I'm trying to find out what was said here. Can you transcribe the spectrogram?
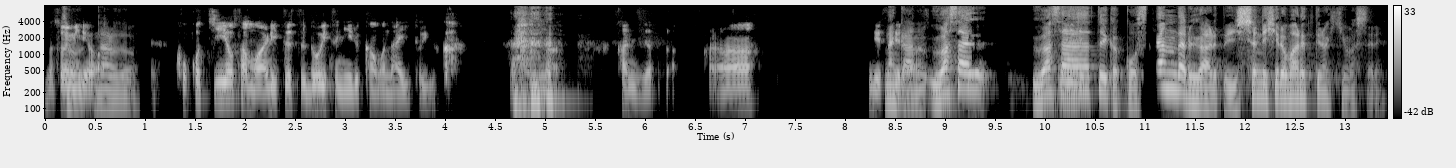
まあ、そういう意味では、なるほど。心地よさもありつつ、ドイツにいる感はないというか、そんな感じだったかな。ですなんかあの、噂、噂というか、こう、スキャンダルがあると一瞬で広まるっていうのは聞きましたね。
